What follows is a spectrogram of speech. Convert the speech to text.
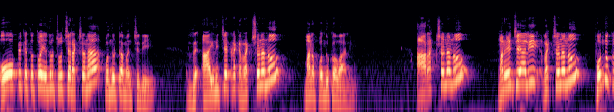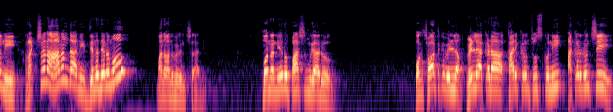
ఓపికతతో ఎదురు చూచే రక్షణ పొందుట మంచిది. ఆయన ఇచ్చేటువంటి రక్షణను మనం పొందుకోవాలి. ఆ రక్షణను మనం ఏం చేయాలి? రక్షణను పొందుకుని రక్షణ ఆనందాన్ని దినదినము మనం అనుభవించాలి. మొన్న నేను పాశ్రం గారు ఒక చోటకి వెళ్ళాం. వెళ్ళి అక్కడ కార్యక్రమం చూసుకుని అక్కడ నుంచి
